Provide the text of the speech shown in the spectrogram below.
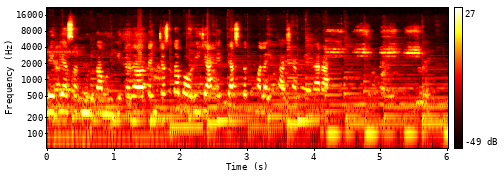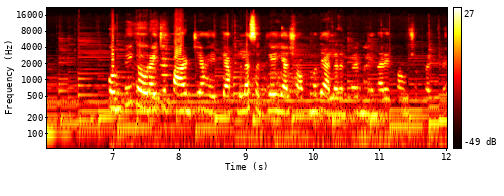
बेबी असतात मुलगा मुलगी तर त्यांच्या सुद्धा बॉडी ज्या आहेत त्या सुद्धा तुम्हाला इथं अशा मिळणार आहेत. कोणतेही गौराईचे पार्ट जे आहेत ते आपल्याला सगळे या शॉपमध्ये आल्यानंतर मिळणार आहेत. पाहू शकता इकडे.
